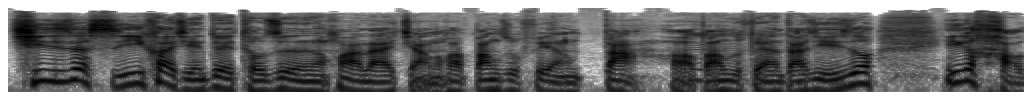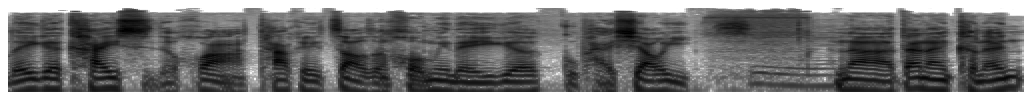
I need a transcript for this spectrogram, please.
其实这十一块钱对投资人的话来讲的话，帮助非常大啊，帮助非常大。也就是说，一个好的一个开始的话，它可以造成后面的一个股牌效益。是那当然可能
